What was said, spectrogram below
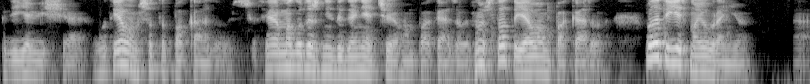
где я вещаю. Вот я вам что-то показываю сейчас. Я могу даже не догонять, что я вам показываю, но что-то я вам показываю. Вот это и есть мое вранье. А,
